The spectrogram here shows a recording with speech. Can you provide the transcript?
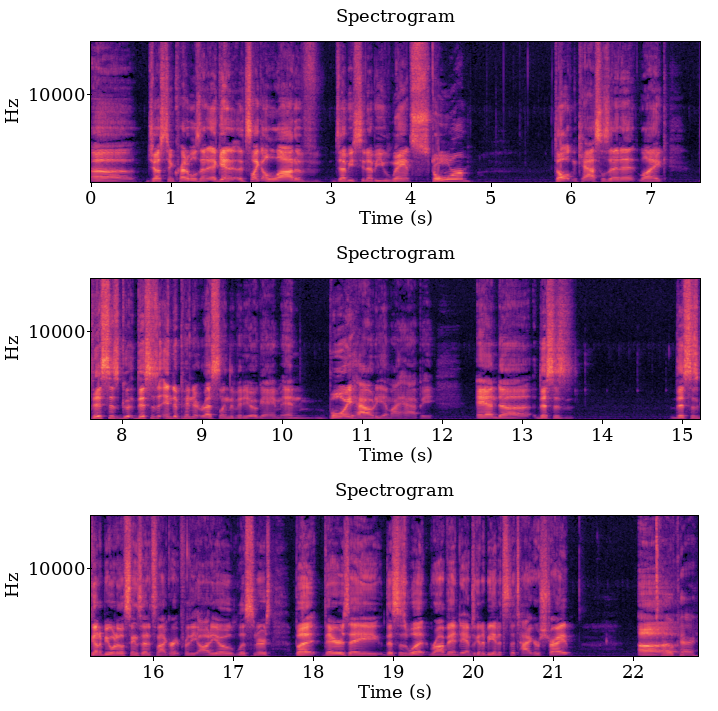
Uh Justin Credible's in it. Again, it's like a lot of WCW. Lance Storm, Dalton Castle's in it. Like this is good. This is independent wrestling, the video game, and boy howdy am I happy. And uh this is this is going to be one of those things that it's not great for the audio listeners, but there's a this is what Rob Van Dam's going to be in. It's the Tiger Stripe. Uh, okay,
